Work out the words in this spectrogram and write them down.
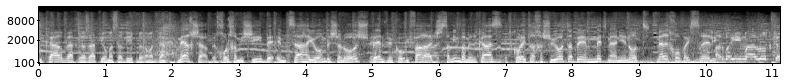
כיכר והכרזת יום הסביך ברמת גן. מעכשיו, בכל חמישי, באמצע היום בשלוש, בן וקובי פראג' שמים במרכז את כל ההתרחשויות הבאמת מעניינות מהרחוב הישראלי. 40 מעלות כאן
